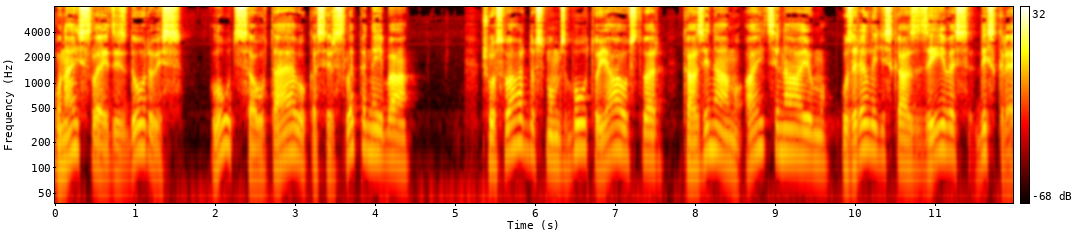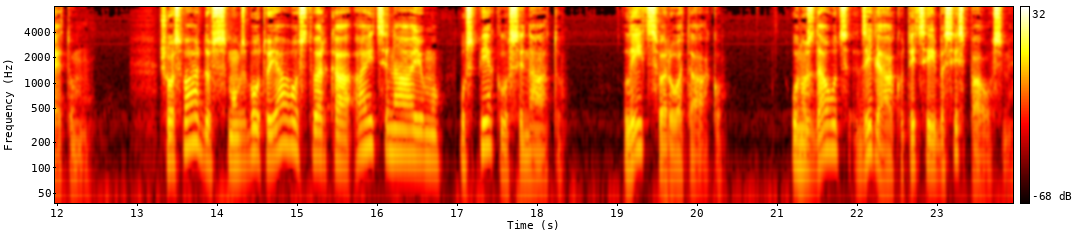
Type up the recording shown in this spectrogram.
un aizslēdzis durvis, lūdz savu tēvu, kas ir slepenībā, Šos vārdus mums būtu jāuztver kā zināmu aicinājumu uz reliģiskās dzīves diskrētumu. Šos vārdus mums būtu jāuztver kā aicinājumu uz pieklusinātu, līdzsvarotāku un uz daudz dziļāku ticības izpausmi.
